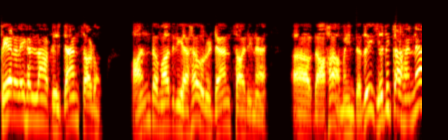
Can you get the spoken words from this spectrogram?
பேரலைகள்லாம் அப்படி டான்ஸ் ஆடும். அந்த மாதிரியாக ஒரு டான்ஸ் ஆடின. தாக அமைந்தது. எதுக்காகன்னா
